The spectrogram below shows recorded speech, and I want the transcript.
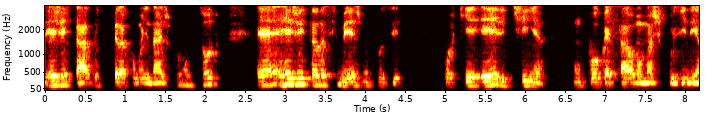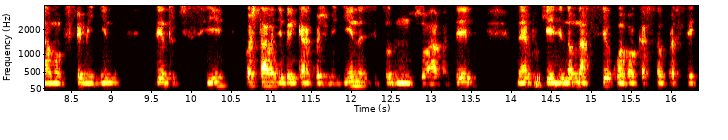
rejeitado pela comunidade como um todo, é, rejeitando a si mesmo, inclusive porque ele tinha um pouco essa alma masculina e alma feminina dentro de si, gostava de brincar com as meninas e todo mundo zoava dele, né? Porque ele não nasceu com a vocação para ser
